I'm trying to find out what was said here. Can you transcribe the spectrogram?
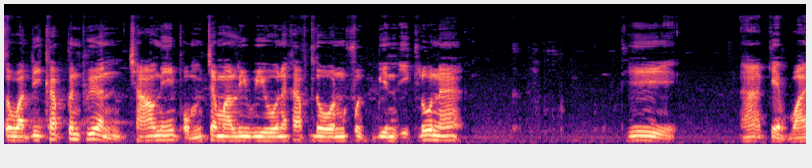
สวัสดีครับเพื่อนๆ เช้านี้ผมจะมารีวิวนะครับ โดนฝึกบินอีกรุ่นนะที่นะเก็บไว้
